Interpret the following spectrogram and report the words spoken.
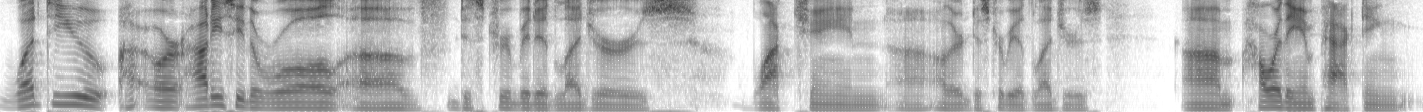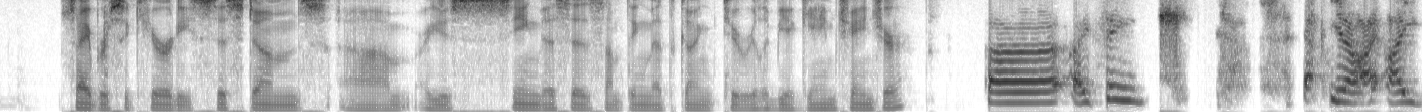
What do you or how do you see the role of distributed ledgers blockchain, uh, other distributed ledgers, um, how are they impacting cybersecurity systems. Um, are you seeing this as something that's going to really be a game changer? Uh, I think, you know, I,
